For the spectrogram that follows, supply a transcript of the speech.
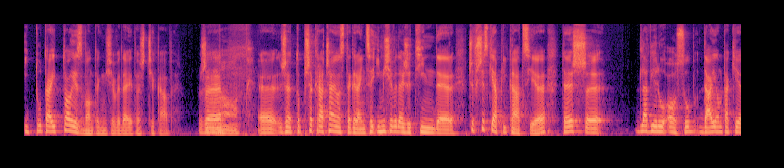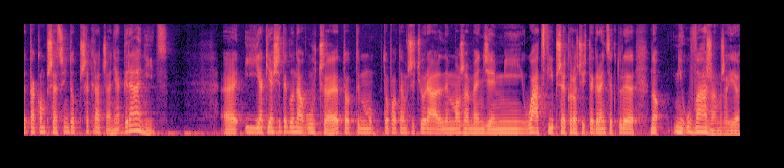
I tutaj to jest wątek, mi się wydaje też ciekawy. Że, No. e, że to przekraczając te granice i mi się wydaje, że Tinder, czy wszystkie aplikacje też e, dla wielu osób dają takie, taką przestrzeń do przekraczania granic. E, I jak ja się tego nauczę, to, tym, to potem w życiu realnym może będzie mi łatwiej przekroczyć te granice, które no, nie uważam, że je,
